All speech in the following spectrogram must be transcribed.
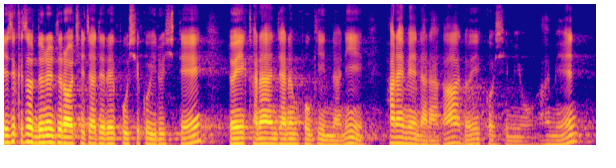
예수께서 눈을 들어 제자들을 보시고 이르시되 너희 가난한 자는 복이 있나니 하나님의 나라가 너희 것이며 아멘.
